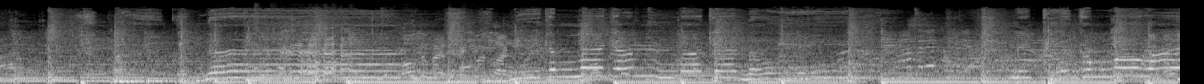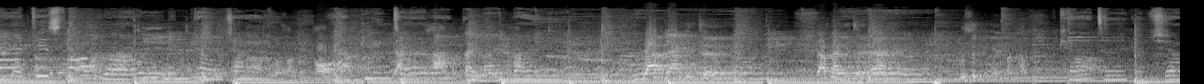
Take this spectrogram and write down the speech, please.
ากกว่านั้นมีกันและกัน ที่สองเรานั้นเข้าใจเพียงเธอรักตลไปรับแรกที่เจอรับแรกที่เจอได้รู้สึกยังไงบ้างครับแค่เธอกับฉัน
